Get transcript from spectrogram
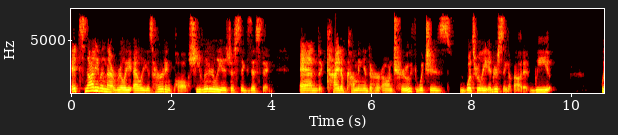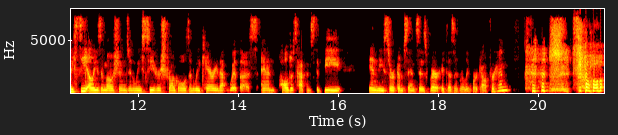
it's not even that really Ellie is hurting Paul. She literally is just existing and kind of coming into her own truth, which is what's really interesting about it. We we see Ellie's emotions and we see her struggles and we carry that with us. And Paul just happens to be in these circumstances where it doesn't really work out for him. so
